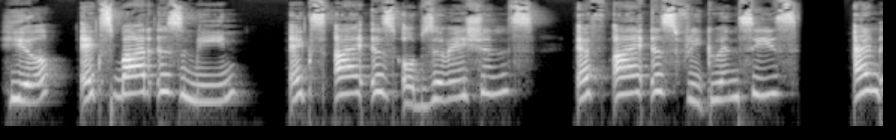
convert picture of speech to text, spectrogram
Here, x bar is mean, xi is observations, fi is frequencies, and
